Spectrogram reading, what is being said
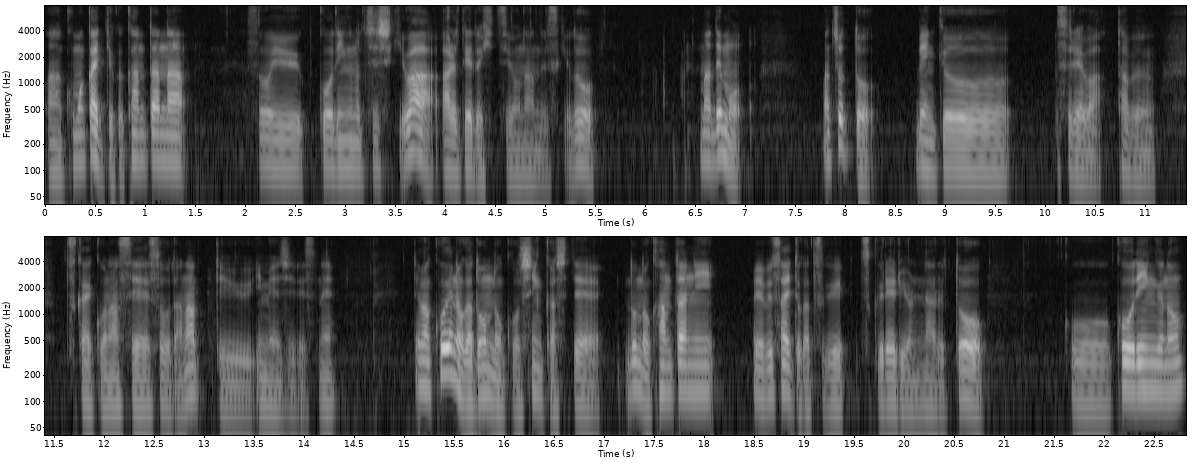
あ細かいっていうか簡単なそういうコーディングの知識はある程度必要なんですけどまあでも、まあ、ちょっと勉強すれば多分使いこなせそうだなっていうイメージですね。でまあこういうのがどんどんこう進化してどんどん簡単にウェブサイトが作れるようになるとこうコーディングの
